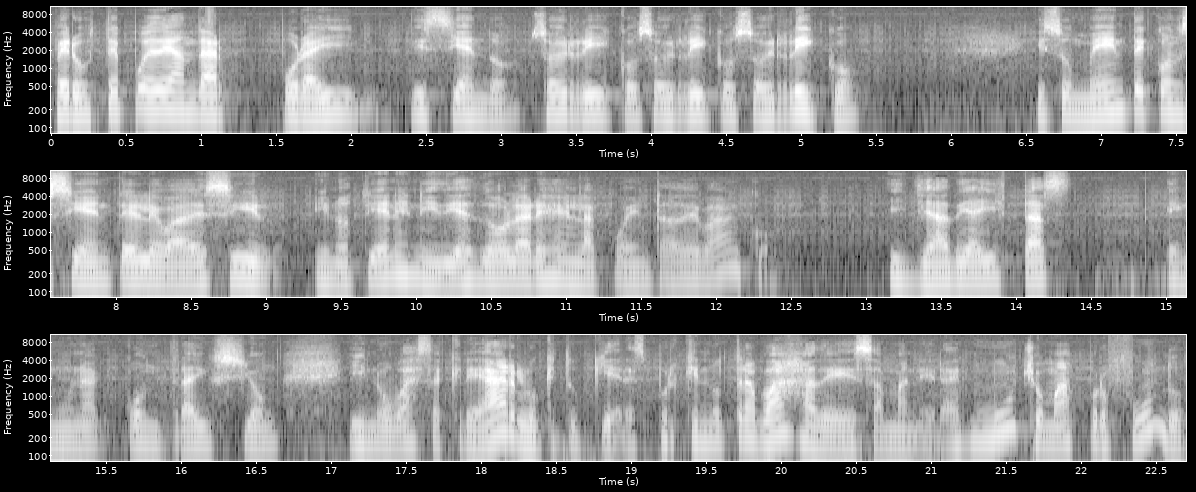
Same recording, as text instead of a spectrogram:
Pero usted puede andar por ahí diciendo, soy rico, soy rico, soy rico, y su mente consciente le va a decir, y no tienes ni 10 dólares en la cuenta de banco. Y ya de ahí estás en una contradicción y no vas a crear lo que tú quieres, porque no trabaja de esa manera, es mucho más profundo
